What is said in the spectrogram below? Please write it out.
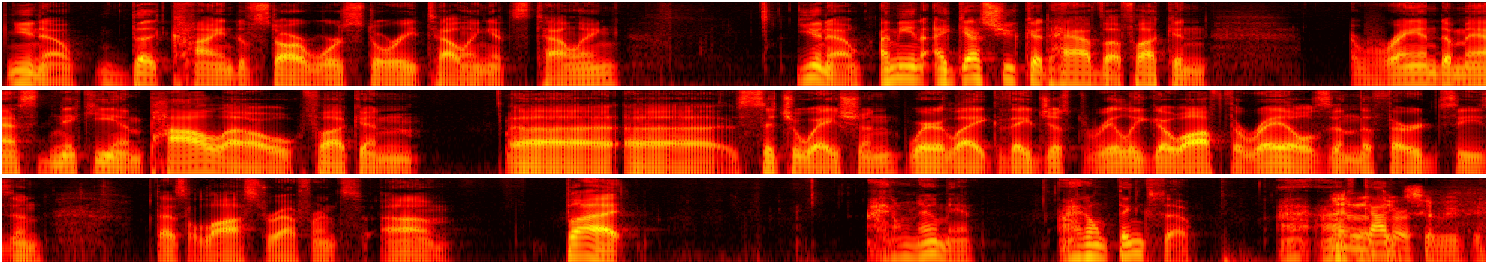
you know the kind of Star Wars storytelling it's telling, you know, I mean, I guess you could have a fucking random ass Nikki and Paulo fucking uh uh situation where like they just really go off the rails in the third season. That's a lost reference. Um but I don't know, man. I don't think so. I, I've I don't got think a, so either.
